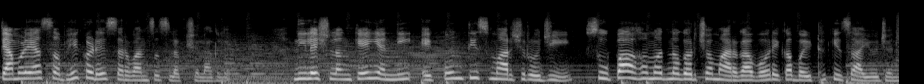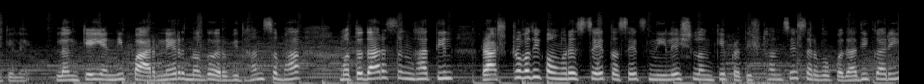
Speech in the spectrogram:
त्यामुळे या सभेकडे सर्वांचंच लक्ष लागले. निलेश लंके यांनी एकोणतीस मार्च रोजी सुपा अहमदनगरच्या मार्गावर एका बैठकीचं आयोजन केलंय. लंके यांनी पारनेर नगर विधानसभा मतदारसंघातील राष्ट्रवादी काँग्रेसचे तसेच निलेश लंके प्रतिष्ठानचे सर्व पदाधिकारी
